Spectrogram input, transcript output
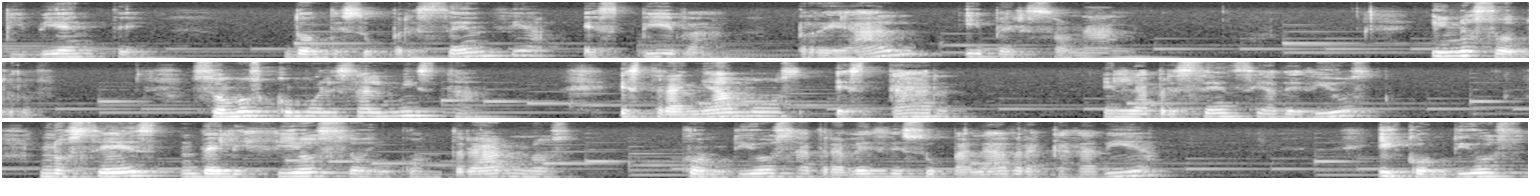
viviente, donde su presencia es viva, real y personal. Y nosotros somos como el salmista, extrañamos estar en la presencia de Dios. Nos es delicioso encontrarnos con Dios a través de su palabra cada día y con Dios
